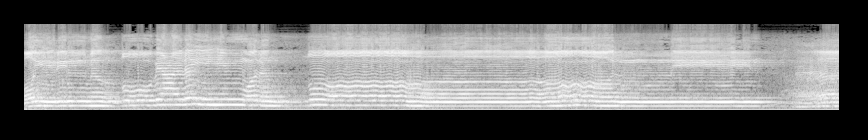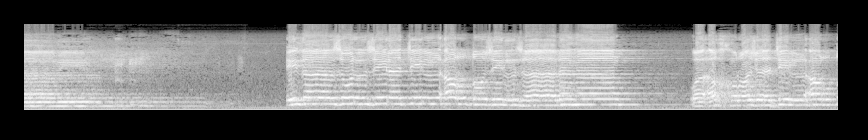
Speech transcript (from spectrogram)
غير المغضوب عليهم ولا الضالين. آمين. إذا زلزلت الأرض زلزالها وأخرجت الأرض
